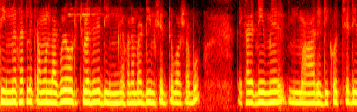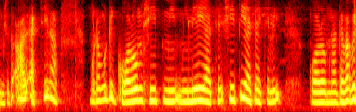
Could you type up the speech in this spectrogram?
ডিম না থাকলে কেমন লাগবে? ওটা চলে এসেছে ডিম নিয়ে, এখন আমরা ডিম সেদ্ধ বসাবো। তো এখানে ডিমের মা রেডি করছে ডিম সেদ্ধ। আর অ্যাকচুয়ালি না, মোটামুটি গরম শীত মিলিয়েই আছে, শীতই আছে অ্যাকচুয়ালি গরম না দেখো আমি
